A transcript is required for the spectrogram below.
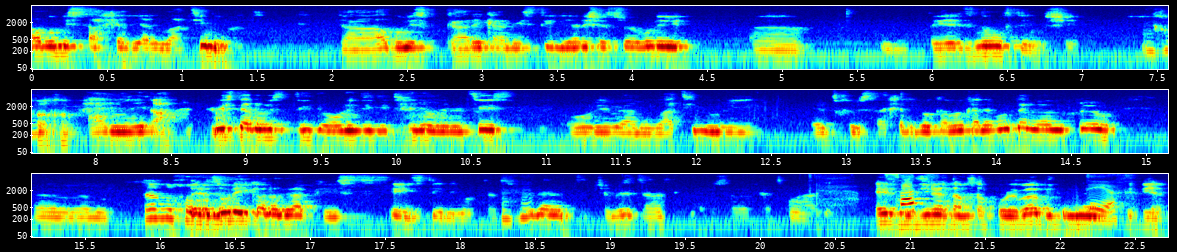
ალბომის სახელი არის ლათინურად. და ალბომის გარეკანის სტილი არის შესრულებული ბერძნულ სტილში. ანუ ქრისტიანობის ორი დიდი დენომინაციის ორივე ანუ ლათინური ერთხელ სახელი გაკამოყენებული და მე ვიქრევ ანუ ბერძნული იკონოგრაფიის სტილი მოხდა. და ჩემს ძალიან საინტერესოა. ეს დიდი დამსახურება ბიდიანი.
